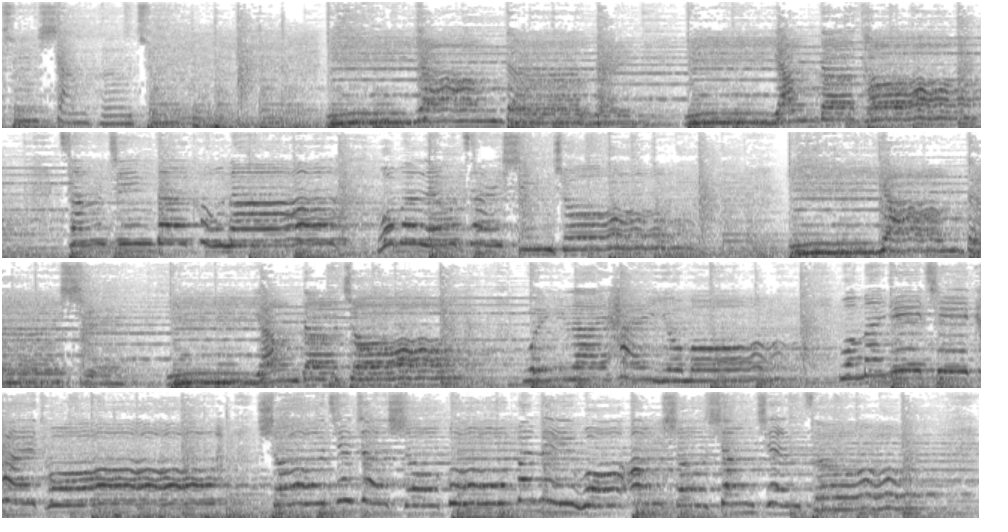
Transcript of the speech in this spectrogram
去向何处，一样的泪，一样的痛。曾经的苦难，我们留在心中。一样的血，一样的种，未来还有梦，我们一起开拓，手牵着手不，向前走，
